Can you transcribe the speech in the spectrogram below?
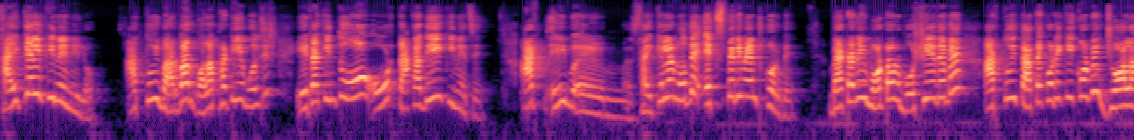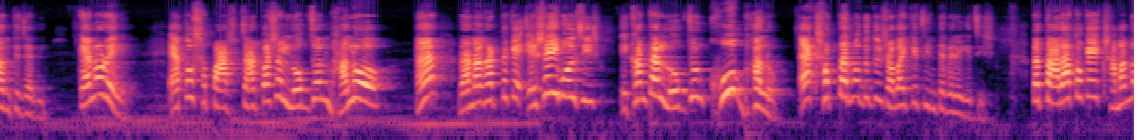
সাইকেল কিনে নিল। আর তুই বারবার গলা ফাটিয়ে বলছিস, এটা কিন্তু ও ওর টাকা দিয়েই কিনেছে। আর এই সাইকেলের মধ্যে এক্সপেরিমেন্ট করবে। ব্যাটারি মোটর বসিয়ে দেবে, আর তুই তাতে করে কি করবি? জল আনতে যাবি। কেন রে? এত পাশ- চারপাশের লোকজন ভালো হ্যাঁ? রানাঘাট থেকে এসেই বলছিস এখানটার লোকজন খুব ভালো। এক সপ্তাহের মধ্যে তুই সবাইকে চিনতে পেরে গেছিস। তা তারা তোকে সামান্য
